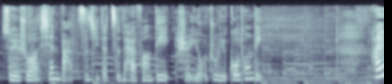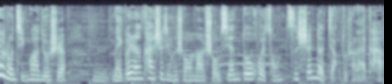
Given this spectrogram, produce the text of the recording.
所以说，先把自己的姿态放低，是有助于沟通的。还有一种情况就是。嗯，每个人看事情的时候呢，首先都会从自身的角度上来看。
